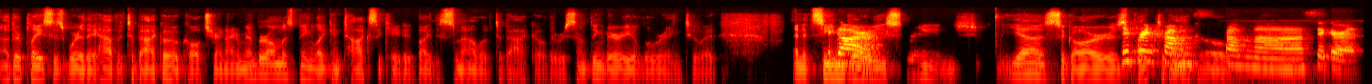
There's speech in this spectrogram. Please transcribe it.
other places where they have a tobacco culture. And I remember almost being like intoxicated by the smell of tobacco. There was something very alluring to it and it seemed Cigar. very strange. Yeah, cigars, different from from uh, cigarettes.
